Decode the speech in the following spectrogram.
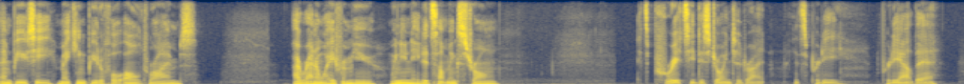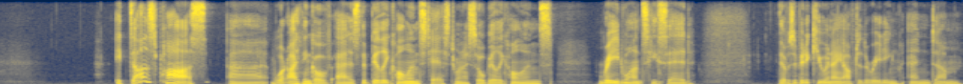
and beauty making beautiful old rhymes. I ran away from you when you needed something strong. Pretty disjointed, right? It's pretty, pretty out there. It does pass uh, what I think of as the Billy Collins test. When I saw Billy Collins read once, he said there was a bit of Q and A after the reading, and um,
